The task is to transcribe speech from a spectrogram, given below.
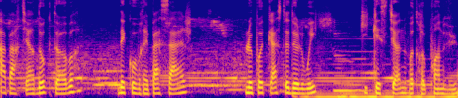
À partir d'octobre, découvrez Passage, le podcast de Louis qui questionne votre point de vue.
